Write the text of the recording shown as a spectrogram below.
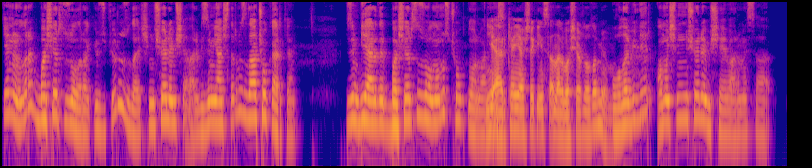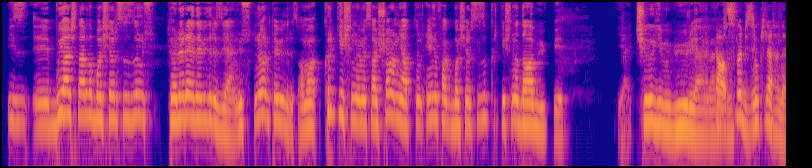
genel olarak başarısız olarak gözüküyoruz da şimdi şöyle bir şey var bizim yaşlarımız daha çok erken bizim bir yerde başarısız olmamız çok normal Niye Mes- erken yaştaki insanlar başarılı olamıyor mu? Olabilir ama şimdi şöyle bir şey var mesela. Biz e, bu yaşlarda başarısızlığın üst, tölere edebiliriz yani. Üstünü örtebiliriz. Ama 40 yaşında mesela şu an yaptığın en ufak başarısızlık 40 yaşında daha büyük bir ya, çığ gibi büyür yani bence. Ya aslında bizimkiler hani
